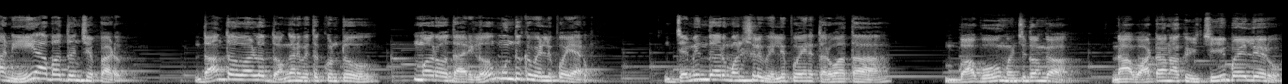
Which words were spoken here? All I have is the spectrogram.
అని అబద్ధం చెప్పాడు. దాంతో వాళ్ళు దొంగను వెతుక్కుంటూ మరో దారిలో ముందుకు వెళ్ళిపోయారు జమీందారు మనుషులు వెళ్ళిపోయిన తరువాత బాబు మంచి దొంగ. నా వాటా నాకు ఇచ్చి బయలుదేరు.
